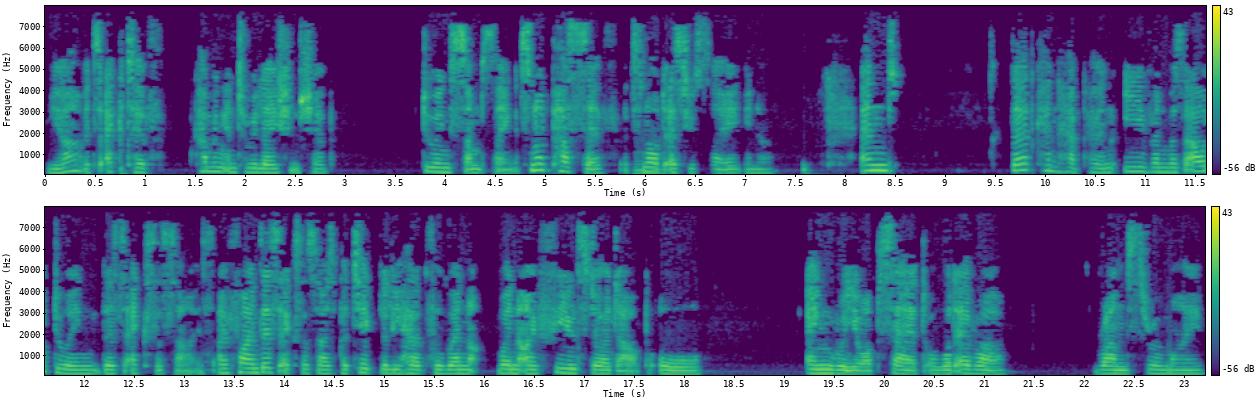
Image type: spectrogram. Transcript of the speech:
yeah, it's active coming into relationship, doing something. It's not passive. It's not, as you say, you know, and that can happen even without doing this exercise. I find this exercise particularly helpful when, when I feel stirred up or angry or upset or whatever runs through my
